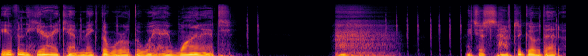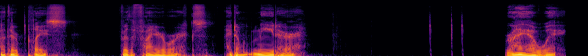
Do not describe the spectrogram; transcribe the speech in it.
Even here I can't make the world the way I want it. I just have to go that other place for the fireworks. I don't need her. Raya, wait.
